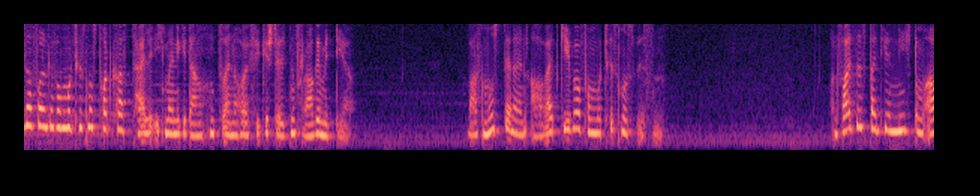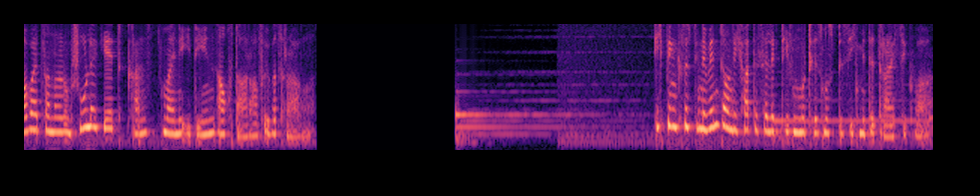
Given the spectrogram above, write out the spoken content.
dieser Folge vom Mutismus Podcast teile ich meine Gedanken zu einer häufig gestellten Frage mit dir. Was muss denn ein Arbeitgeber vom Mutismus wissen? Und falls es bei dir nicht um Arbeit, sondern um Schule geht, kannst du meine Ideen auch darauf übertragen. Ich bin Christine Winter und ich hatte selektiven Mutismus, bis ich Mitte 30 war.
